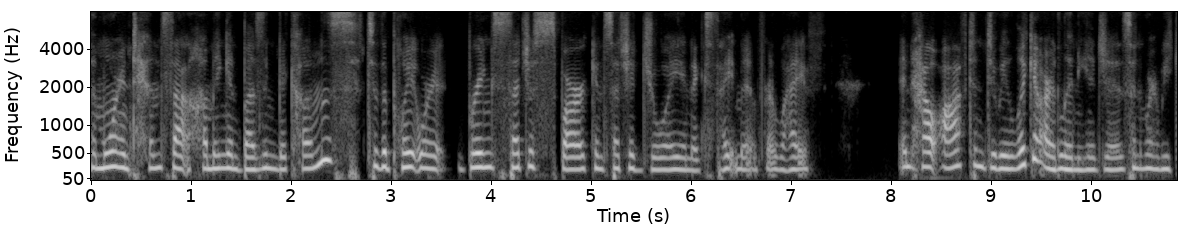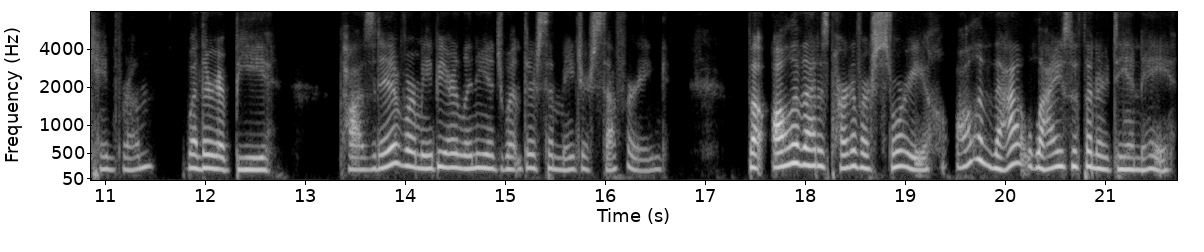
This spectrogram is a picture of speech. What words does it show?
the more intense that humming and buzzing becomes to the point where it brings such a spark and such a joy and excitement for life. And how often do we look at our lineages and where we came from, whether it be positive or maybe our lineage went through some major suffering? But all of that is part of our story. All of that lies within our DNA.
